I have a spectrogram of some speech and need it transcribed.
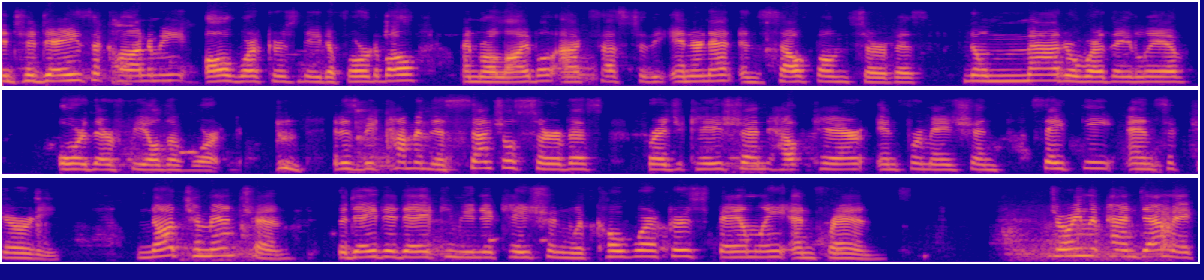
In today's economy, all workers need affordable and reliable access to the internet and cell phone service, no matter where they live or their field of work. it has become an essential service for education, healthcare, information, safety, and security. Not to mention the day-to-day communication with coworkers, family, and friends. During the pandemic,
